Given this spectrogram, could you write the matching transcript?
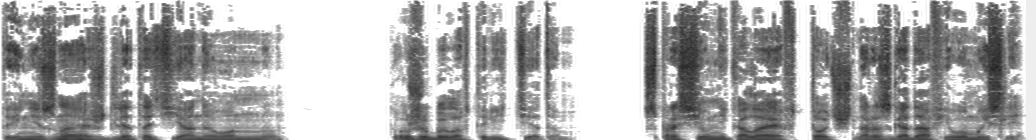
Ты не знаешь, для Татьяны он тоже был авторитетом? — спросил Николаев, точно разгадав его мысли.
